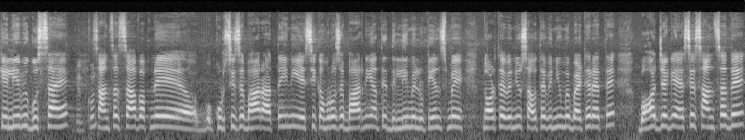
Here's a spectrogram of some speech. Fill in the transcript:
के लिए भी गुस्सा है। सांसद साहब अपने कुर्सी से बाहर आते ही नहीं ऐसी कमरों से बाहर नहीं आते दिल्ली में लुटियंस में नॉर्थ एवेन्यू साउथ एवेन्यू में बैठे रहते हैं। बहुत जगह ऐसे सांसद हैं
